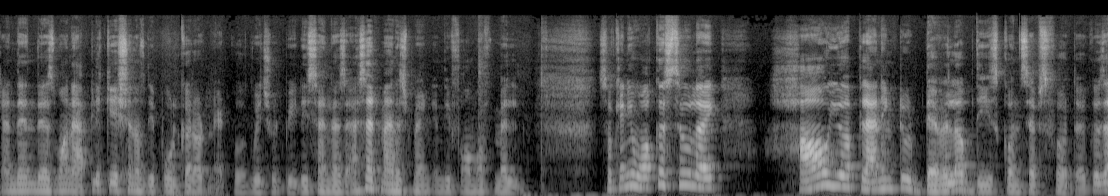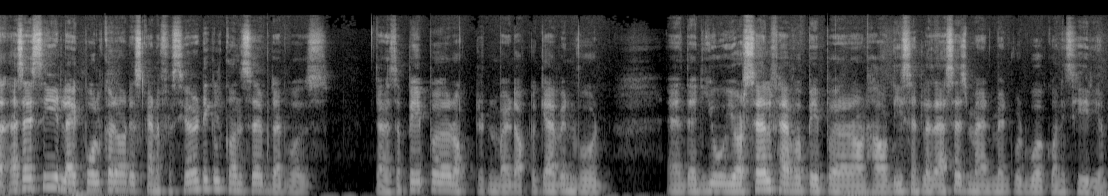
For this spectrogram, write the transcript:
and then there's one application of the Polkadot network, which would be decentralized asset management in the form of Melon. So can you walk us through like how you are planning to develop these concepts further? Because as I see it, like Polkadot is kind of a theoretical concept that was that is a paper written by Dr. Gavin Wood, and then you yourself have a paper around how decentralized asset management would work on Ethereum.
